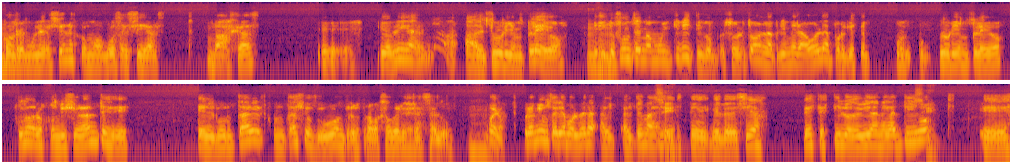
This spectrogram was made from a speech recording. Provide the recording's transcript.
con remuneraciones, como vos decías, bajas, eh, que obligan al pluriempleo, y que fue un tema muy crítico, sobre todo en la primera ola, porque este pluriempleo fue uno de los condicionantes de el brutal contagio que hubo entre los trabajadores de la salud. Bueno, pero a mí me gustaría volver al, tema este, que te decía, de este estilo de vida negativo, eh,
